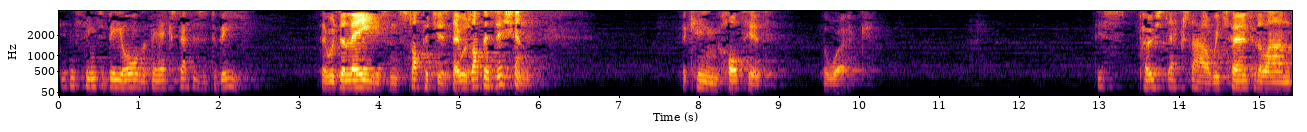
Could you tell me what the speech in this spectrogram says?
didn't seem to be all that they expected it to be. There were delays and stoppages. There was opposition. The king halted the work. This post exile return to the land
